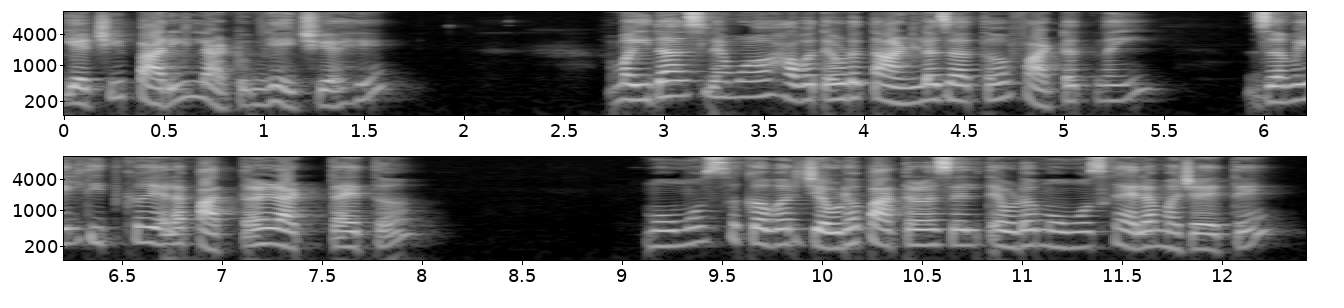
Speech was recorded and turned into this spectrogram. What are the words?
याची पारी लाटून घ्यायची आहे. मैदा असल्यामुळं हवं तेवढं ताणलं जातं फाटत नाही. जमेल तितकं याला पातळ लाटता येतं. मोमोजचं कवर जेवढं पातळ असेल तेवढं मोमोज खायला मजा येते.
